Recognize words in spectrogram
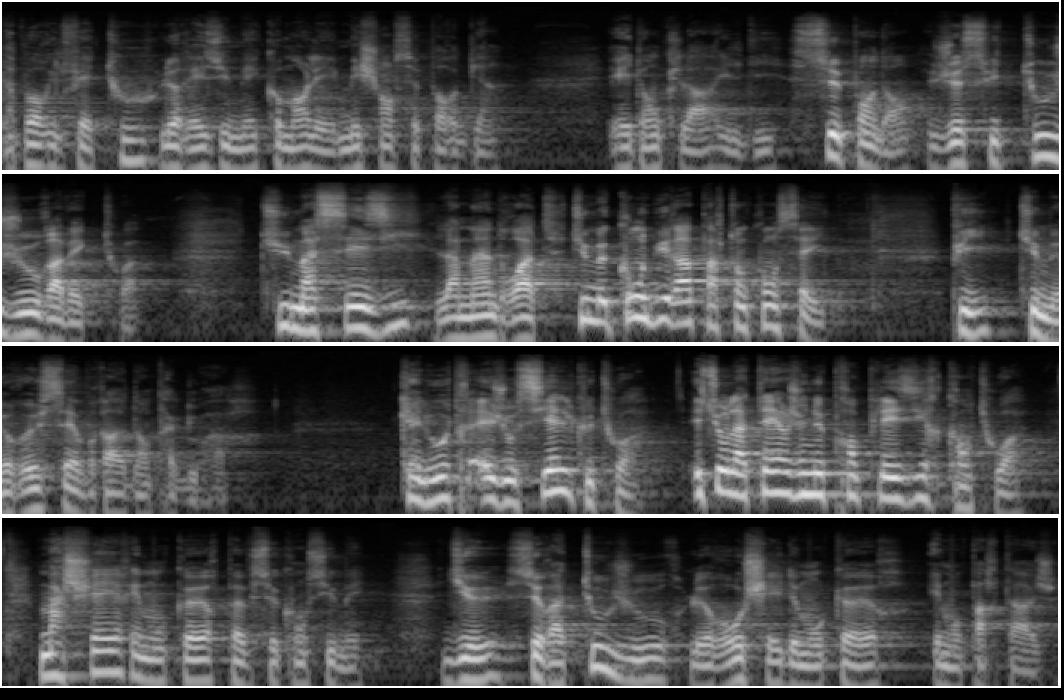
D'abord, il fait tout le résumé, comment les méchants se portent bien. Et donc là, il dit, Cependant, je suis toujours avec toi. Tu m'as saisi la main droite, tu me conduiras par ton conseil, puis tu me recevras dans ta gloire. Quel autre ai-je au ciel que toi? Et sur la terre, je ne prends plaisir qu'en toi. Ma chair et mon cœur peuvent se consumer. Dieu sera toujours le rocher de mon cœur et mon partage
